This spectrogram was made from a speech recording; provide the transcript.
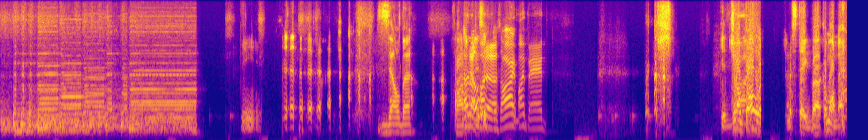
Yeah. Zelda. Final Oh, no, Fantasy- Zelda. All right, my bad. Get jumped all over. mistake, bro. Come on now.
